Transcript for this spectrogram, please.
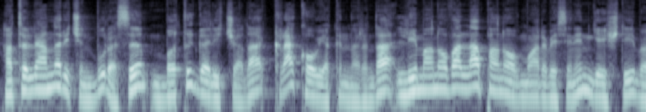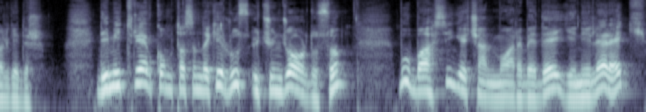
Hatırlayanlar için burası Batı Galicia'da Krakow yakınlarında Limanova-Lapanov muharebesinin geçtiği bölgedir. Dimitriyev komutasındaki Rus 3. ordusu bu bahsi geçen muharebede yenilerek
